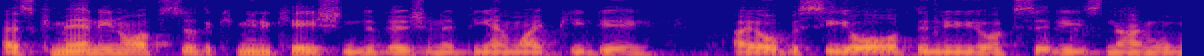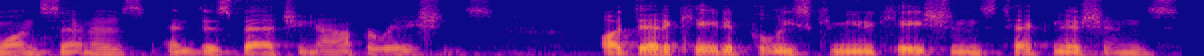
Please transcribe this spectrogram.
As commanding officer of the Communication Division at the NYPD, I oversee all of the New York City's 911 centers and dispatching operations. Our dedicated police communications technicians,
